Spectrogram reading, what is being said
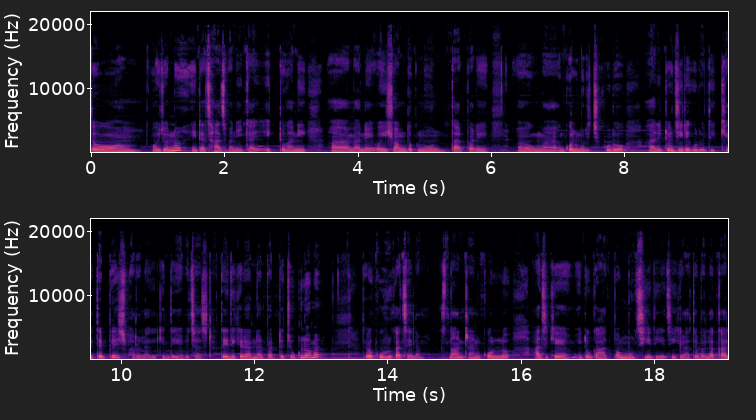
তো, ওই জন্য এটা ছাঁচ বানিয়ে খাই। একটুখানি মানে ওই সন্দক নুন, তারপরে গোলমরিচ গুঁড়ো আর একটু জিরে গুঁড়ো দিই। খেতে বেশ ভালো লাগে কিন্তু এইভাবে ছাঁচটা। তো এদিকে রান্নার পাটটা চুকলো আমার, তারপর কুহুর কাছে এলাম। স্নান টান করল। আজকে একটু গা হাত পা মুছিয়ে দিয়েছি রাতেরবেলা কাল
